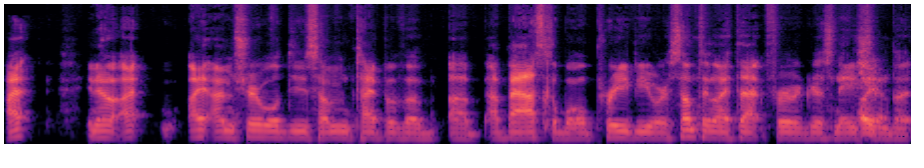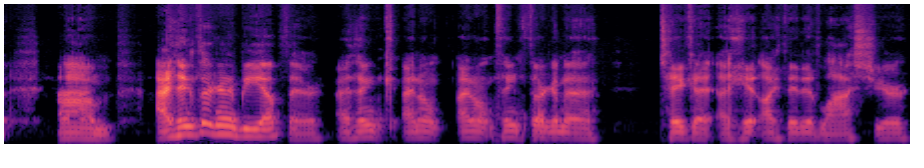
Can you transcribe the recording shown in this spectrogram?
I, you know, I, I I'm sure we'll do some type of a, a, a basketball preview or something like that for Grizz Nation. Oh, yeah. But um, I think they're going to be up there. I think I don't I don't think they're going to take a, a, hit like they did last year.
